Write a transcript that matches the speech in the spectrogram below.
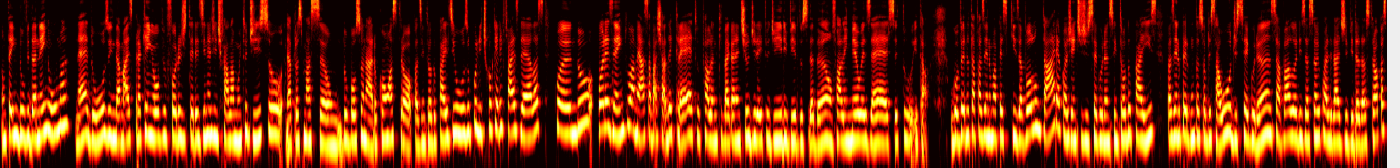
não tem dúvida nenhuma, né, do uso, ainda mais para quem ouve o Foro de Teresina, a gente fala muito disso, da aproximação do Bolsonaro com as tropas em todo o país e o uso político que ele faz delas quando, por exemplo, ameaça baixar decreto falando que vai garantir o direito de ir e vir do cidadão, fala em meu exército e tal. O governo está fazendo uma pesquisa voluntária com agentes de segurança em todo o país, fazendo perguntas sobre saúde, segurança, valorização e qualidade de vida das tropas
